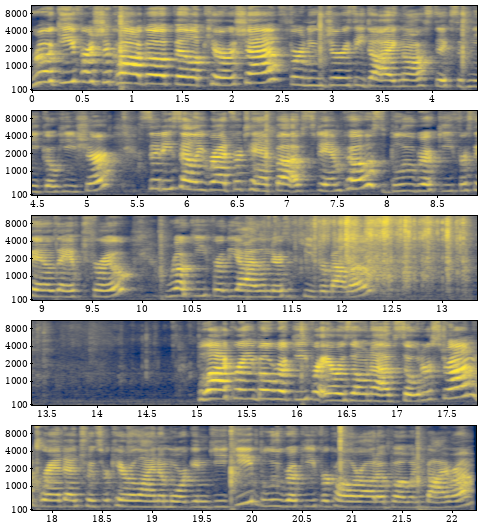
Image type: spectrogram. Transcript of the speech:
Rookie for Chicago, Philipp Kurashev. For New Jersey, Diagnostics of Nico Hischier. City Selly Red for Tampa of Stamkos. Blue Rookie for San Jose of True. Rookie for the Islanders of Kiefer Bellows. Black Rainbow Rookie for Arizona of Soderstrom. Grand Entrance for Carolina, Morgan Geekie. Blue Rookie for Colorado, Bowen Byram.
